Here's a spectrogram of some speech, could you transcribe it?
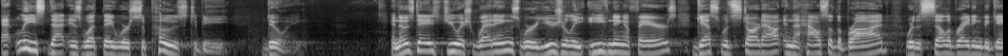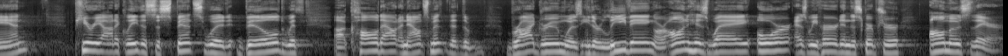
At least that is what they were supposed to be doing. In those days, Jewish weddings were usually evening affairs. Guests would start out in the house of the bride where the celebrating began. Periodically, the suspense would build with uh, called out announcement that the bridegroom was either leaving or on his way, or, as we heard in the scripture, almost there.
